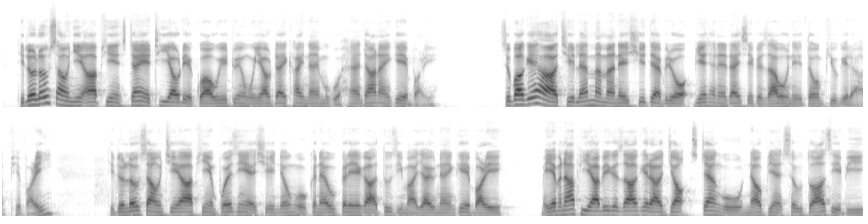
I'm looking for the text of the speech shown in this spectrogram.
။ဒီလိုလှုပ်ဆောင်ခြင်းအပြင်စတန်ရဲ့ထိရောက်တဲ့ကွာဝေးတွင်ဝင်ရောက်တိုက်ခိုက်နိုင်မှုကိုဟန်တားနိုင်ခဲ့ပါတယ်။စူပါကဲဟာခြေလမ်းမှန်မှန်နဲ့ရှေ့တက်ပြီးတော့ပြင်းထန်တဲ့တိုက်စစ်ကစားပုံတွေအသုံးပြုခဲ့တာဖြစ်ပါတယ်။ဒီလိုလှုပ်ဆောင်ခြင်းအပြင်ပွဲစဉ်ရဲ့အရှိန်နှုန်းကိုကနအုပ်ကလေးကသူ့စီမှာရယူနိုင်ခဲ့ပါတယ်။ မယမနာဖီအားပေးကစားခဲ့တာကြောင့်စတန်ကိုနောက်ပြန်ဆုတ်သွားစေပြီး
